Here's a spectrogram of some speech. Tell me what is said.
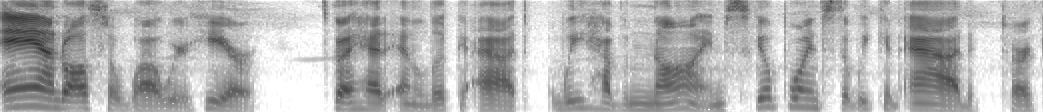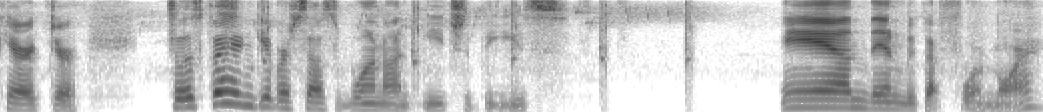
And also, while we're here, let's go ahead and look at, we have nine skill points that we can add to our character. So let's go ahead and give ourselves one on each of these. And then we've got four more.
